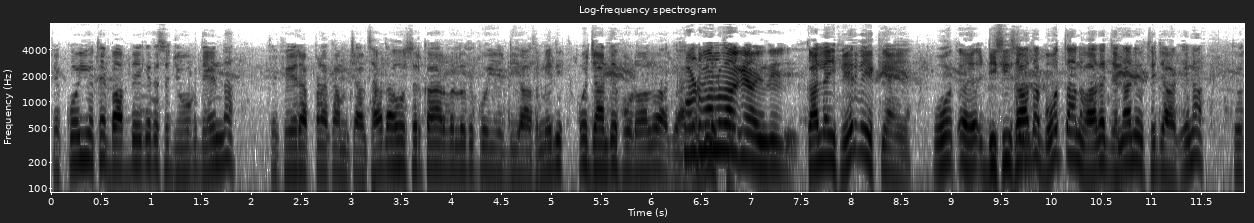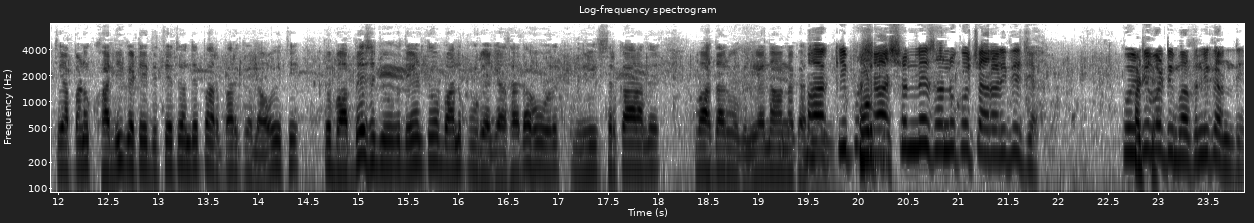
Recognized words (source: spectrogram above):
ਤੇ ਕੋਈ ਉੱਥੇ ਬਾਬੇ ਕਿਤੇ ਸਹਿਯੋਗ ਦੇਣ ਨਾ ਤੇ ਫਿਰ ਆਪਣਾ ਕੰਮ ਚੱਲ ਸਕਦਾ। ਉਹ ਸਰਕਾਰ ਵੱਲੋਂ ਤੇ ਕੋਈ ਏਡੀ ਆਸ ਮੇਰੀ ਉਹ ਜਾਂਦੇ ਫੋਟੋਆਂ ਲਵਾ ਕੇ ਆ ਫੁੱਟ ਜਾਂਦੇ ਵੱਲ ਵਾ ਕੇ ਆ ਜਾਂਦੇ ਜੀ। ਕੱਲ ਅਸੀਂ ਫੇਰ ਵੇਖ ਕੇ ਆਏ ਆ। ਉਹ ਡੀਸੀ ਸਾਹਿਬ ਦਾ ਬਹੁਤ ਧੰਨਵਾਦ ਹੈ ਜਿਨ੍ਹਾਂ ਨੇ ਉੱਥੇ ਜਾ ਕੇ ਨਾ ਤੇ ਉੱਥੇ ਆਪਾਂ ਨੂੰ ਖਾਲੀ ਗੱਟੇ ਦਿੱਤੇ ਤੇ ਉਹਦੇ ਭਰ ਭਰ ਕੇ ਲਾਓ ਇੱਥੇ। ਤੇ ਬਾਬੇ ਸਹਿਯੋਗ ਦੇਣ ਤੇ ਉਹ ਬੰਨ ਪੂਰਿਆ ਜਾ ਸਕਦਾ। ਹੋਰ ਨਹੀਂ ਸਰਕਾਰਾਂ ਦੇ ਵਾਸਦਾ ਰੋਕ ਨਹੀਂ ਆ, ਨਾ ਉਹਨਾਂ ਕਰਨਾ ਬਾਕੀ ਪ੍ਰਸ਼ਾਸਨ ਨੇ ਸਾਨੂੰ ਕੋਈ ਚਾਰਾ ਨਹੀਂ ਭੇਜਿਆ। ਕੋਈ ਏਡੀ ਵੱਡੀ ਮਦਦ ਨਹੀਂ ਕਰਨ ਦੇ।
